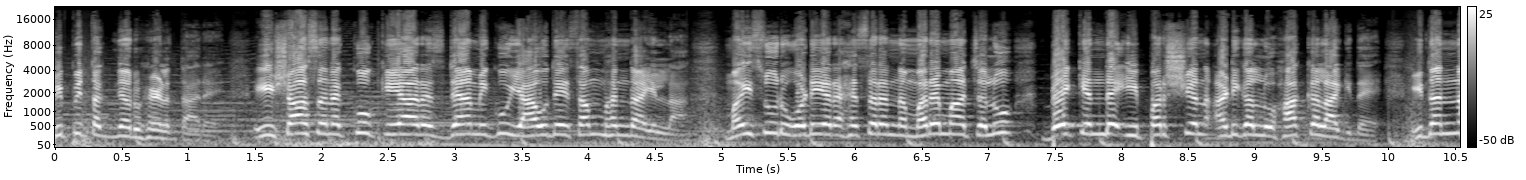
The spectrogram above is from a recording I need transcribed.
ಲಿಪಿ ತಜ್ಞರು ಹೇಳ್ತಾರೆ ಈ ಶಾಸನಕ್ಕೂ ಕೆಆರ್ಎಸ್ ಡ್ಯಾಮಿಗೂ ಯಾವುದೇ ಸಂಬಂಧ ಇಲ್ಲ. ಮೈಸೂರು ಒಡೆಯರ ಹೆಸರನ್ನ ಮರೆಮಾಚಲು ಬೇಕೆಂದೇ ಈ ಪರ್ಷಿಯನ್ ಅಡಿಗಲ್ಲು ಹಾಕಲಾಗಿದೆ. ಇದನ್ನ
